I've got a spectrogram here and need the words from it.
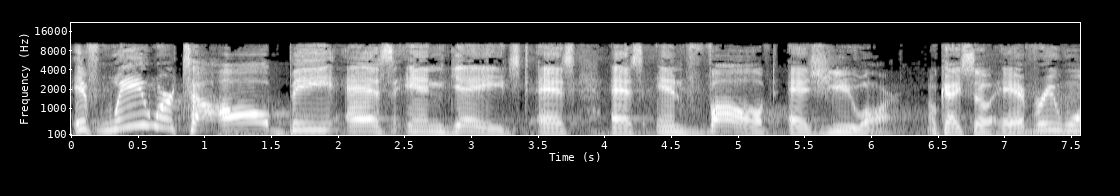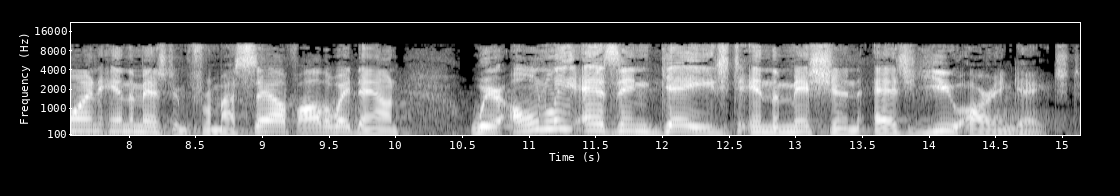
If we were to all be as engaged, as, as involved as you are, okay, so everyone in the ministry, from myself all the way down, we're only as engaged in the mission as you are engaged.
